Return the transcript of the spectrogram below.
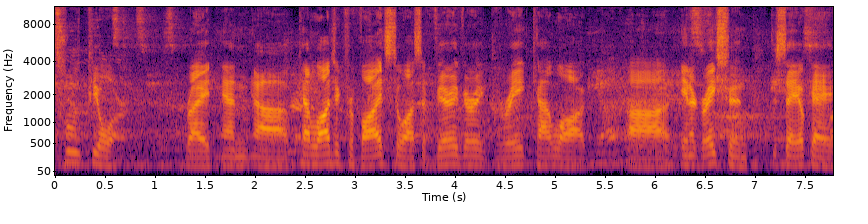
through Pure, right? And uh, Catalogic provides to us a very, very great catalog uh, integration to say, okay,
